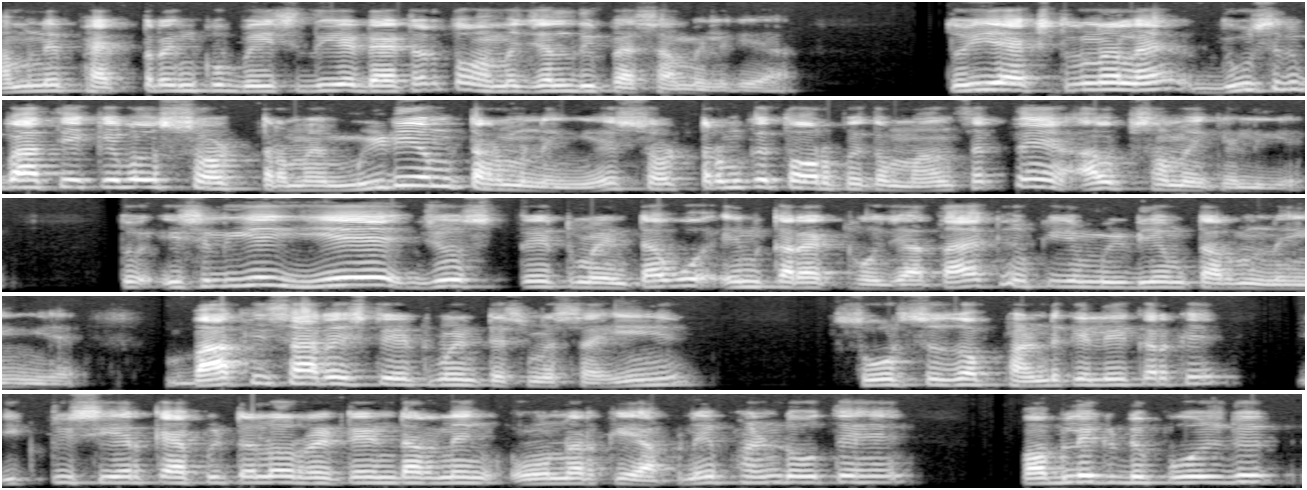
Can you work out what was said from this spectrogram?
हमने फैक्टरिंग को बेच दिए डेटर तो हमें जल्दी पैसा मिल गया। तो ये एक्सटर्नल है। दूसरी बात ये केवल शॉर्ट टर्म है, मीडियम टर्म नहीं है, शॉर्ट टर्म के तौर पे तो मान सकते हैं अल्प समय के लिए। तो इसलिए ये जो स्टेटमेंट है वो इनकरेक्ट हो जाता है क्योंकि ये मीडियम टर्म नहीं है। बाकी सारे स्टेटमेंट इसमें सही हैं। सोर्सेज ऑफ़ फंड के लेकर के इक्विटी शेयर कैपिटल और रिटेन अर्निंग ओनर के अपने फंड होते हैं। पब्लिक डिपोजिट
